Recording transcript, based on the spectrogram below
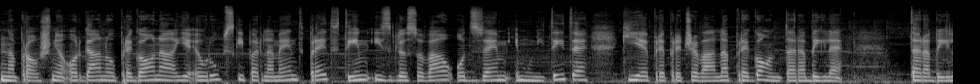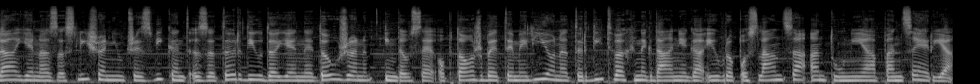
Na prošnjo organov pregona je Evropski parlament predtem izglasoval odzem imunitete, ki je preprečevala pregon Tarabele. Tarabela je na zaslišanju čez vikend zatrdil, da je nedolžen in da vse obtožbe temelijo na trditvah nekdanjega europoslanca Antonija Pancerja.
